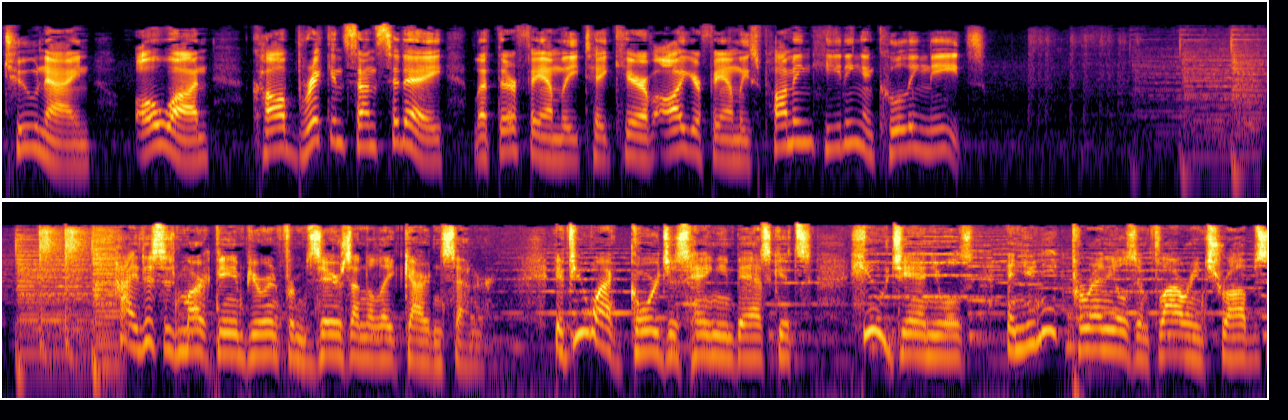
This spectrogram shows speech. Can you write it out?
2901. Call Brick and Sons today. Let their family take care of all your family's plumbing, heating, and cooling needs. Hi, this is Mark Van Buren from Zehrs on the Lake Garden Center. If you want gorgeous hanging baskets, huge annuals, and unique perennials and flowering shrubs,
